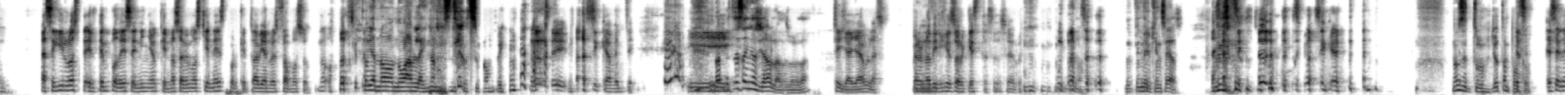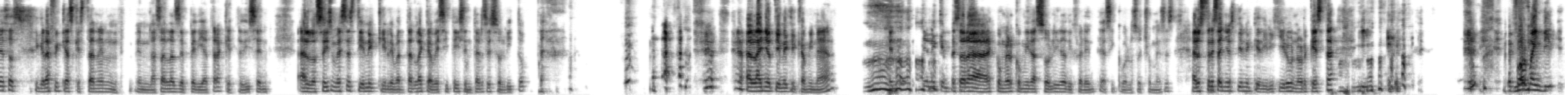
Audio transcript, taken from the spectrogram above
a seguir los- el tempo de ese niño que no sabemos quién es porque todavía no es famoso. No, Que todavía no, no habla y no nos dijo su nombre. sí, básicamente. Y No, los tres años ya hablas, ¿verdad? sí, ya, ya hablas, pero no diriges orquestas, o sea. Bueno, depende de quién seas. Sí, sí, básicamente. No sé tú, yo tampoco. Es en esas gráficas que están en, en las salas de pediatra que te dicen a los seis meses tiene que levantar la cabecita y sentarse solito. Al año tiene que caminar. Entonces, tiene que empezar a comer comida sólida diferente, así como a los ocho meses. A los tres años tiene que dirigir una orquesta y, de forma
